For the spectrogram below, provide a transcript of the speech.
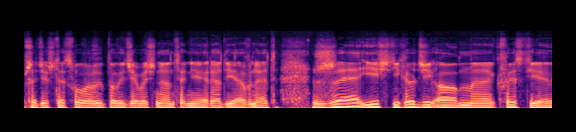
przecież te słowa wypowiedziałeś na antenie Radia Wnet, że jeśli chodzi o kwestie,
